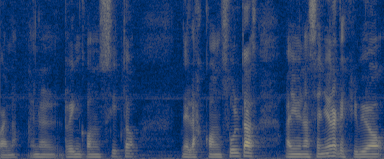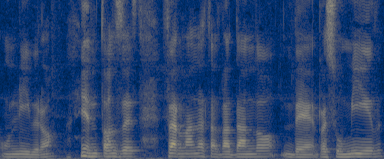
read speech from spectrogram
bueno, en el rinconcito de las consultas hay una señora que escribió un libro y entonces Fernanda está tratando de resumir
